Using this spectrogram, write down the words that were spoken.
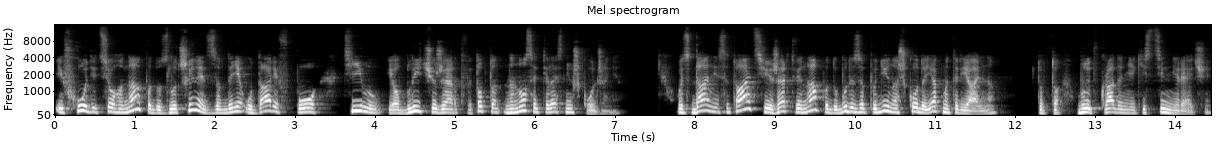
І в ході цього нападу злочинець завдає ударів по тілу і обличчю жертви, тобто наносить тілесні ушкодження. Ось в даній ситуації жертві нападу буде заподіяна шкода як матеріальна, тобто будуть вкрадені якісь цінні речі,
